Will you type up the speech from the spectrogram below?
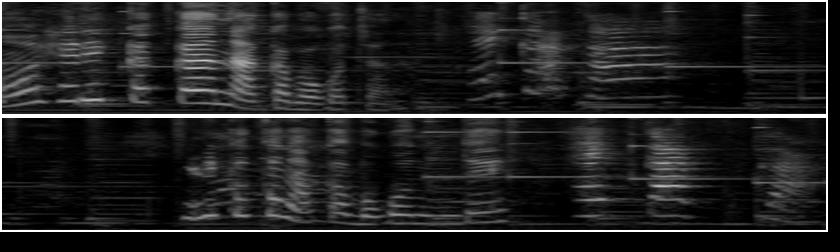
어 혜리 까까는 아까 먹었잖아. 혜리 까까는 아까 먹었는데 까까.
